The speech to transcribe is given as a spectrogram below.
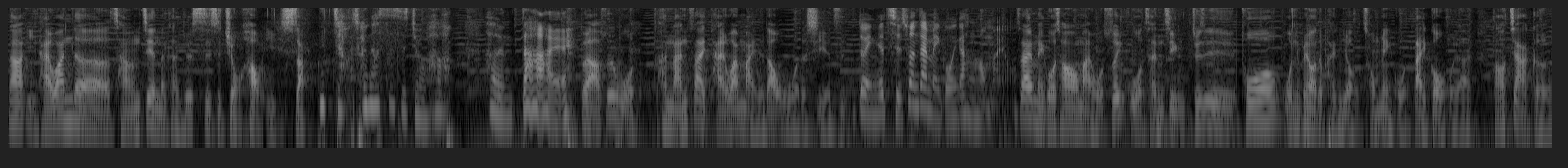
那以台湾的常见的可能就是四十九号以上。你脚穿到四十九号，很大哎、对啊，所以我很难在台湾买得到我的鞋子，对，你的尺寸在美国应该很好买哦。在美国超好买。我所以，我曾经就是托我女朋友的朋友从美国代购回来，然后价格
